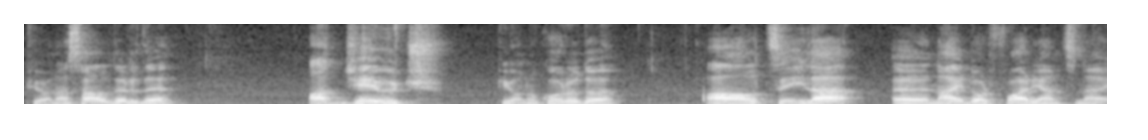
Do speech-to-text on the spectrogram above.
piyona saldırdı. At C3 piyonu korudu. A6 ile e, Najdorf varyantına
